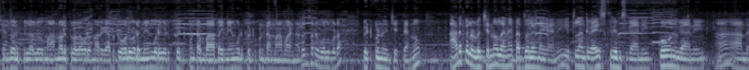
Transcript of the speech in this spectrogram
చెల్లెల పిల్లలు మా అన్నోళ్ళ పిల్లలు కూడా ఉన్నారు కాబట్టి వాళ్ళు కూడా మేము కూడా పెట్టుకుంటాం బాబాయ్ మేము కూడా పెట్టుకుంటాం మామ అన్నారు. సరే వాళ్ళు కూడా పెట్టుకోండి అని చెప్పాను. ఆడపిల్లలు చిన్నోళ్ళైనా పెద్దోళ్ళైనా కానీ ఇట్లాంటివి ఐస్ క్రీమ్స్ కానీ కోన్ కానీ అండ్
